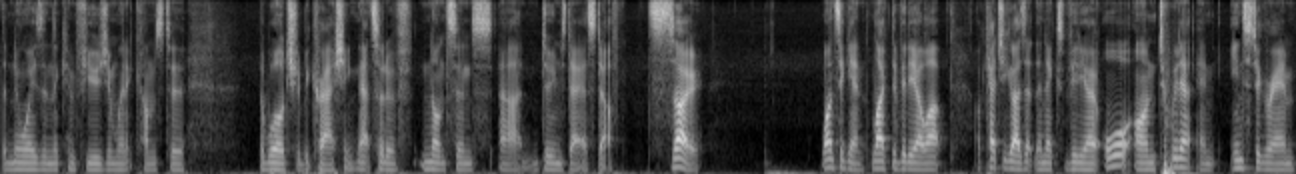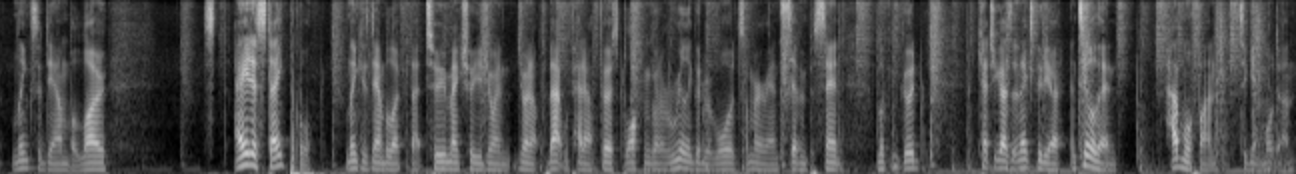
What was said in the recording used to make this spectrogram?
the noise and the confusion when it comes to the world should be crashing, that sort of nonsense, uh, doomsday stuff. So, once again, like the video up. I'll catch you guys at the next video or on Twitter and Instagram. Links are down below. ADA stake pool. Link is down below for that too. Make sure you join join up for that. We've had our first block and got a really good reward, somewhere around 7%. Looking good. Catch you guys at the next video. Until then, have more fun to get more done.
